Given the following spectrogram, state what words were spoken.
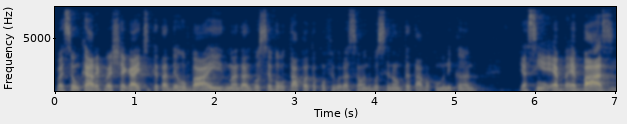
Vai ser um cara que vai chegar e te tentar derrubar e mandar você voltar para a tua configuração onde você não estava comunicando. E assim, é, é, base.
